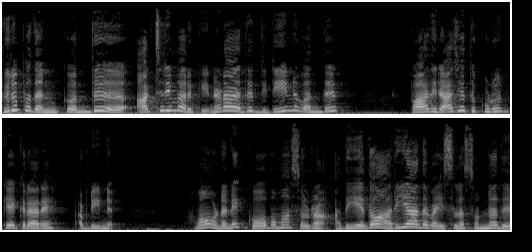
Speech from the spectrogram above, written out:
திருப்பதனுக்கு வந்து ஆச்சரியமாக இருக்குது என்னடா இது? திடீர்னு வந்து பாதி ராஜ்யத்துக்கு குடுன்னு கேட்குறாரே அப்படின்னு. அவன் உடனே கோபமாக சொல்கிறான் அது ஏதோ அறியாத வயசில் சொன்னது.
